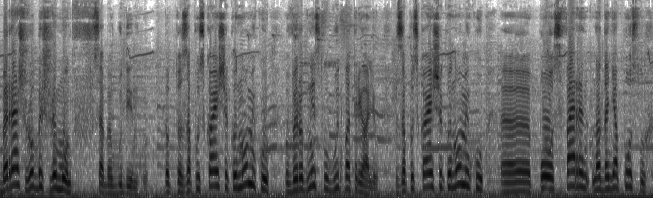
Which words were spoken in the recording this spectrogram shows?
береш, робиш ремонт в себе в будинку. Тобто запускаєш економіку виробництву будматеріалів, запускаєш економіку е, по сфері надання послуг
